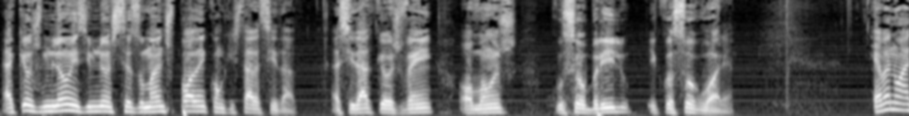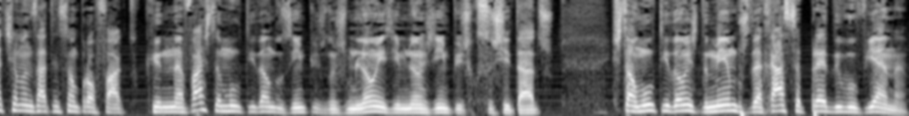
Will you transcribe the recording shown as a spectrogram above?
aqueles milhões e milhões de seres humanos podem conquistar a cidade. A cidade que eles veem ao longe, com o seu brilho e com a sua glória. Ellen White chama-nos a atenção para o facto que na vasta multidão dos ímpios, nos milhões e milhões de ímpios ressuscitados, estão multidões de membros da raça pré-diluviana,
